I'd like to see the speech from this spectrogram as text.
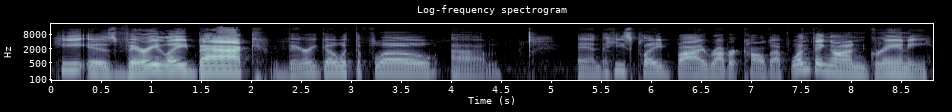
He is very laid back, very go with the flow. Um, and he's played by Robert Caldoff. One thing on Granny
